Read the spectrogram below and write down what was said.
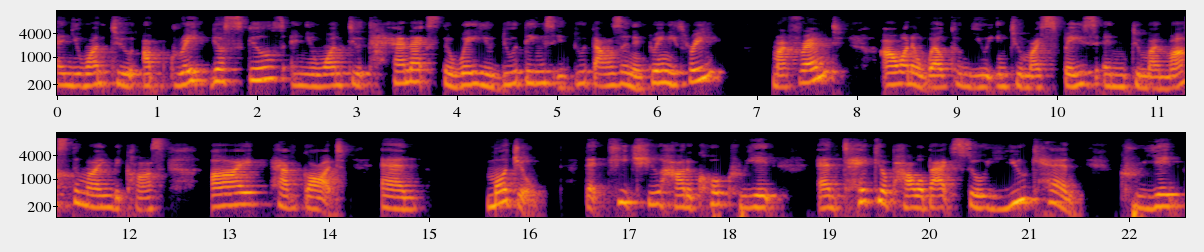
and you want to upgrade your skills and you want to 10x the way you do things in 2023, my friend, I want to welcome you into my space and to my mastermind because I have got an module that teach you how to co-create and take your power back so you can create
